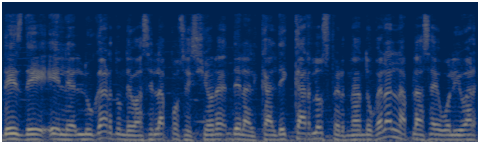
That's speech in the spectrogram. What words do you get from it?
desde el lugar donde va a ser la posesión del alcalde Carlos Fernando Galán, la Plaza de Bolívar,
